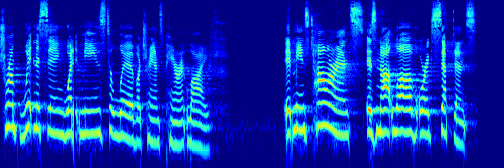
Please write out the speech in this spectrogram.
trump witnessing what it means to live a transparent life. It means tolerance is not love or acceptance,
